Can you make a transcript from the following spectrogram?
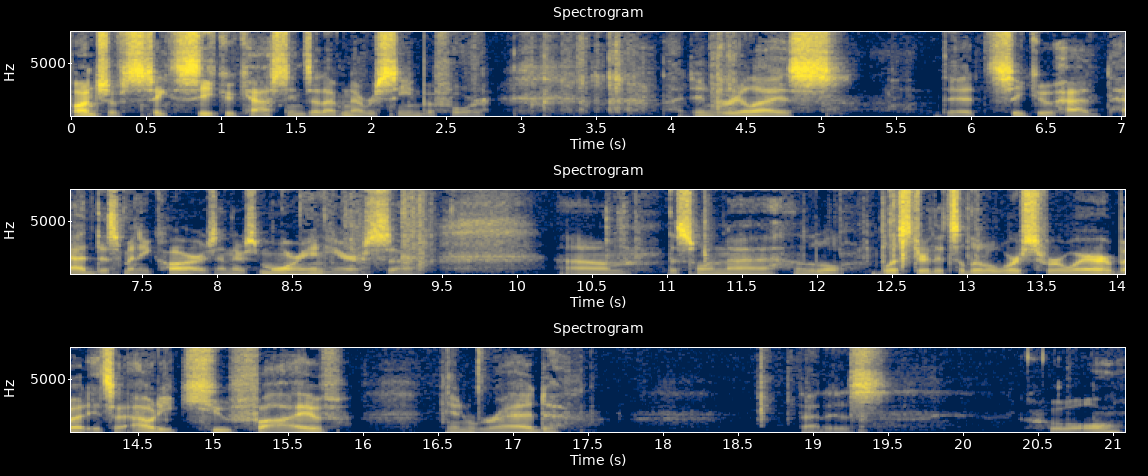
bunch of Siku castings that I've never seen before. I didn't realize that Siku had had this many cars, and there's more in here. So um, this one, uh, a little blister that's a little worse for wear, but it's an Audi Q5 in red. That is cool.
